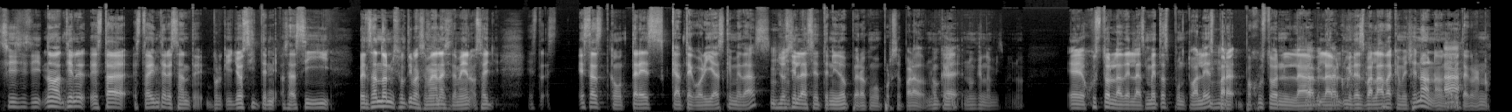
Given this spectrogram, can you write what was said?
sí, sí, sí. No, tiene, está, está interesante porque yo sí tenía, o sea, sí, pensando en mis últimas semanas y también, o sea, estas, como tres categorías que me das, yo sí las he tenido, pero como por separado, nunca, nunca en la misma, ¿no? Eh, justo la de las metas puntuales, para, justo en la, mi desbalada que me eché. No, no, la ah, bitácora no.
